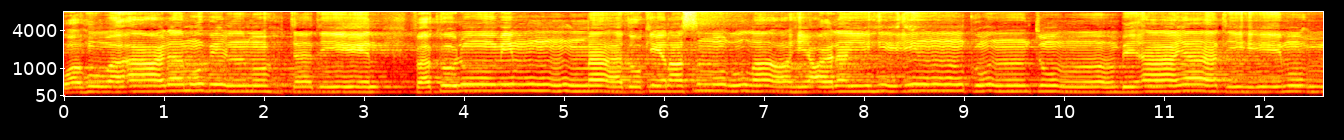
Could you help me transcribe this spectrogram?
وهو أعلم بالمهتدين. فكلوا مما ذكر اسم الله عليه إن كنتم بآياته مؤمنين.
